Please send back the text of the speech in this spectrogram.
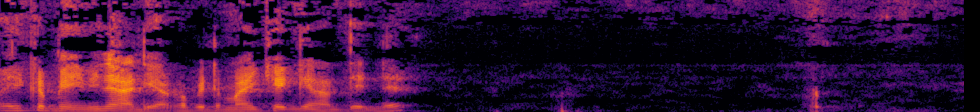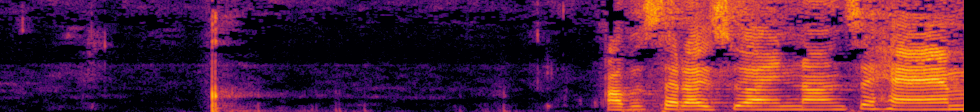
ඒක මේ විනාඩියක් අපිට මයික් එක ගෙනත් දෙන්න. අවසරයි ස්වාමීනාංශ හැම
